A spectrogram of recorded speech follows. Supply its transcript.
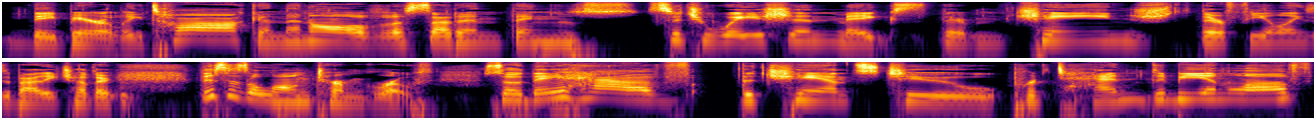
they barely talk and then all of a sudden things situation makes them change their feelings about each other. This is a long-term growth. So they have the chance to pretend to be in love,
